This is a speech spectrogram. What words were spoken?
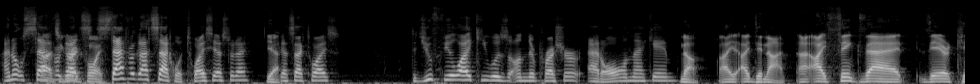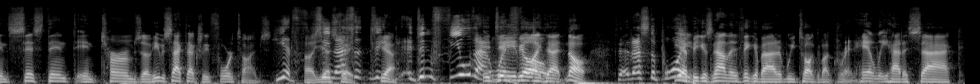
I know Stafford great got. Stafford got sacked what twice yesterday. Yeah. He got sacked twice. Did you feel like he was under pressure at all in that game? No, I, I did not. I, I think that they're consistent in terms of he was sacked actually four times. He had. uh, see, that's yesterday. the, yeah, It didn't feel that it way. didn't feel like that. No, Th- That's the point. Yeah, because now that I think about it, we talked about Grant Haley had a sack.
